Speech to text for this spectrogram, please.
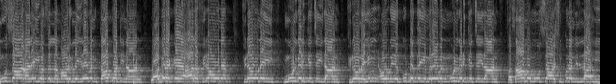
மூசா அலை வசல்லம் அவர்களை இறைவன் காப்பாற்றினான். வகரக்க ஆல ஃபிரௌன ஃபிரௌனை மூழ்கடிக்க செய்தான். ஃபிரௌனையும் அவருடைய கூட்டத்தையும் இறைவன் மூழ்கடிக்க செய்தான். ஃபசாம மூசா சுக்ரன் இல்லாஹி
